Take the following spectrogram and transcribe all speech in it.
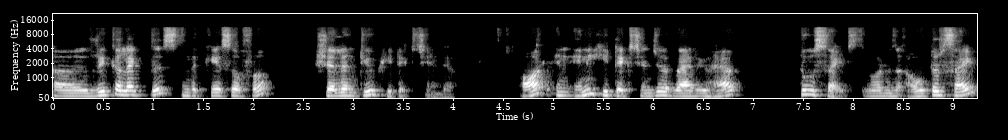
uh, recollect this in the case of a shell and tube heat exchanger or in any heat exchanger where you have two sides. One is the outer side,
